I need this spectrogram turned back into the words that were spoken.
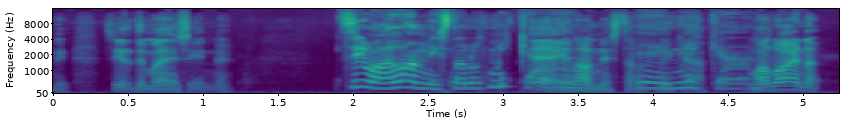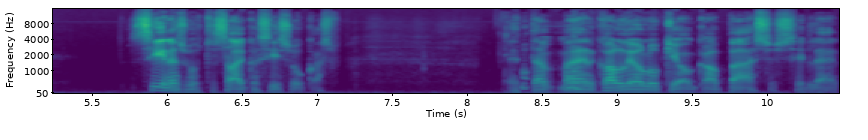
niin silti mä esiinnyin. Sinua ei lannistanut mikään. Ei lannistanut ei mikään. mikään. Mä oon aina siinä suhteessa aika sisukas. Että mä en Kallion lukionkaan päässyt silleen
